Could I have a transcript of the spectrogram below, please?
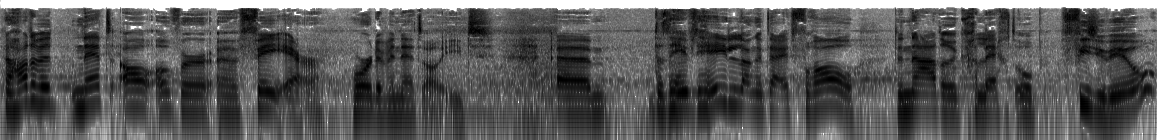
Dan hadden we het net al over uh, VR, hoorden we net al iets. Um, dat heeft hele lange tijd vooral de nadruk gelegd op visueel.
